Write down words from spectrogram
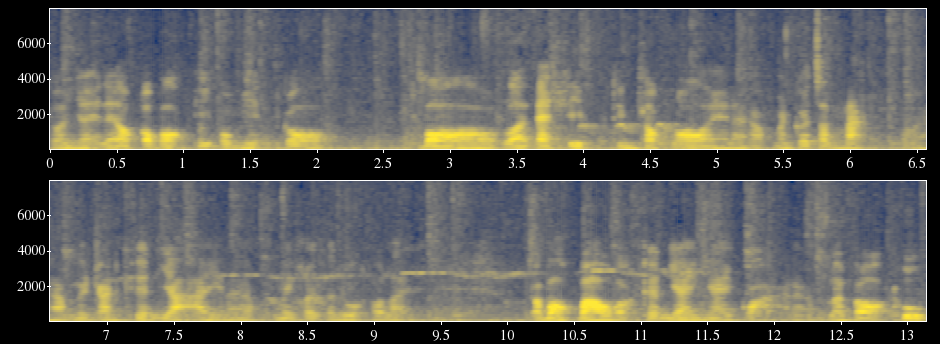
ส่วนใหญ่แล้วกระบอกที่ผมเห็นก็บอ180 ถึง 200 นะครับ มันก็จะหนักนะครับในการเคลื่อนย้ายนะครับ ไม่ค่อยสะดวกเท่าไหร่ กระบอกเบาก็เคลื่อนย้ายง่ายกว่านะครับ แล้วก็ถูก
